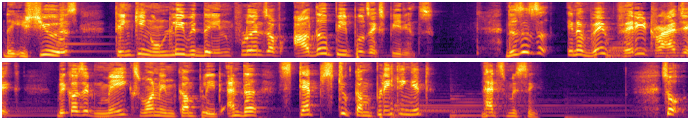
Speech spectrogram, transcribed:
The issue is thinking only with the influence of other people's experience. This is, in a way, very tragic because it makes one incomplete, and the steps to completing it that's missing. So,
